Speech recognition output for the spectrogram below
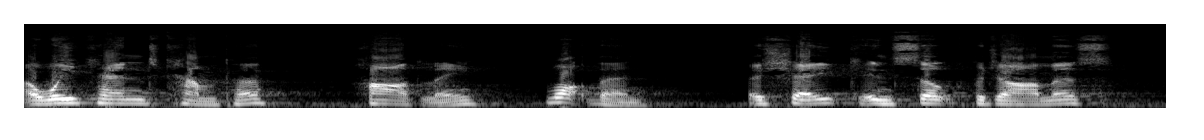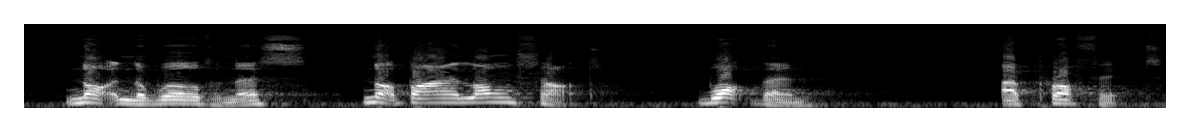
A weekend camper? Hardly. What then? A sheikh in silk pyjamas? Not in the wilderness. Not by a long shot. What then? A prophet.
